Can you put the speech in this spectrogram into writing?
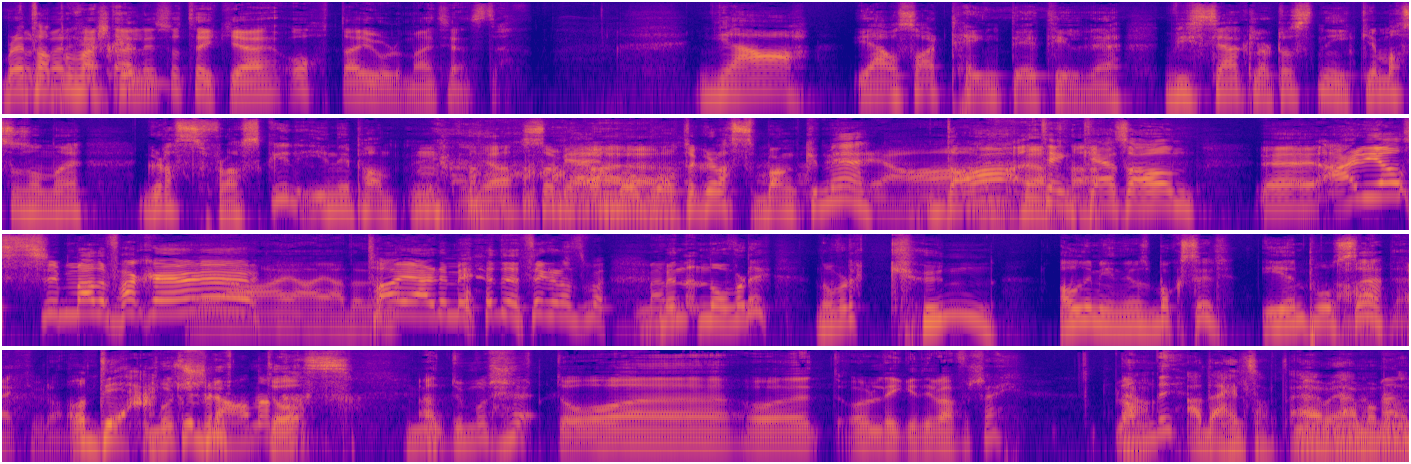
Ble tatt på fersken. Så tenker jeg, åh, der gjorde du meg en tjeneste. Nja, jeg også har tenkt det tidligere. Hvis jeg har klart å snike masse sånne glassflasker inn i panten, Ja. som jeg må ja, ja. gå til glassbanken med, Ja. da tenker jeg sånn Adios, motherfucker! Ja, ja, ja, det- Ta gjerne med dette glasset. Men, nå, var det, nå var det kun aluminiumsbokser i en pose. Ja, det er bra. Og det er ikke bra nok, ass. Ja, du må slutte å, å, å legge de hver for seg. Ja, de. ja, det er helt sant. Jeg, jeg Men, må men,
